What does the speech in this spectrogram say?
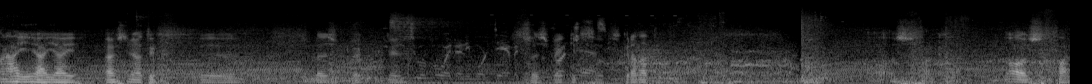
Aj, aj, aj. A już nie miał tych yy, Flashbangi to są z granatu. Oż fuck. Oż fuck.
